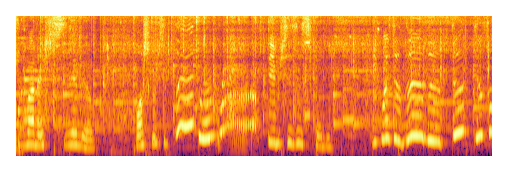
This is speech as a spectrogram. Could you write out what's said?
Şundan ekşisi demiyorum. Başka bir şey dı dı diye bir şey ses çıkardı. İlk başta dı dı dı diyorsa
